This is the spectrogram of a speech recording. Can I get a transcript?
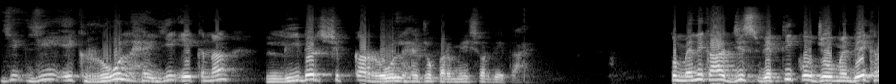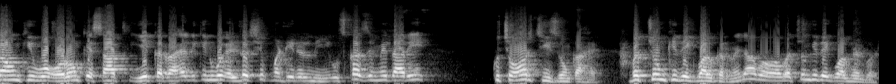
ये ये एक रोल है ये एक ना लीडरशिप का रोल है जो परमेश्वर देता है। तो मैंने कहा जिस व्यक्ति को जो मैं देख रहा हूँ कि वो औरों के साथ ये कर रहा है लेकिन वो एल्डरशिप मटेरियल नहीं है उसका ज़िम्मेदारी कुछ और चीज़ों का है। बच्चों की देखभाल करने, जा बाबा, बच्चों की देखभाल में बढ़।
